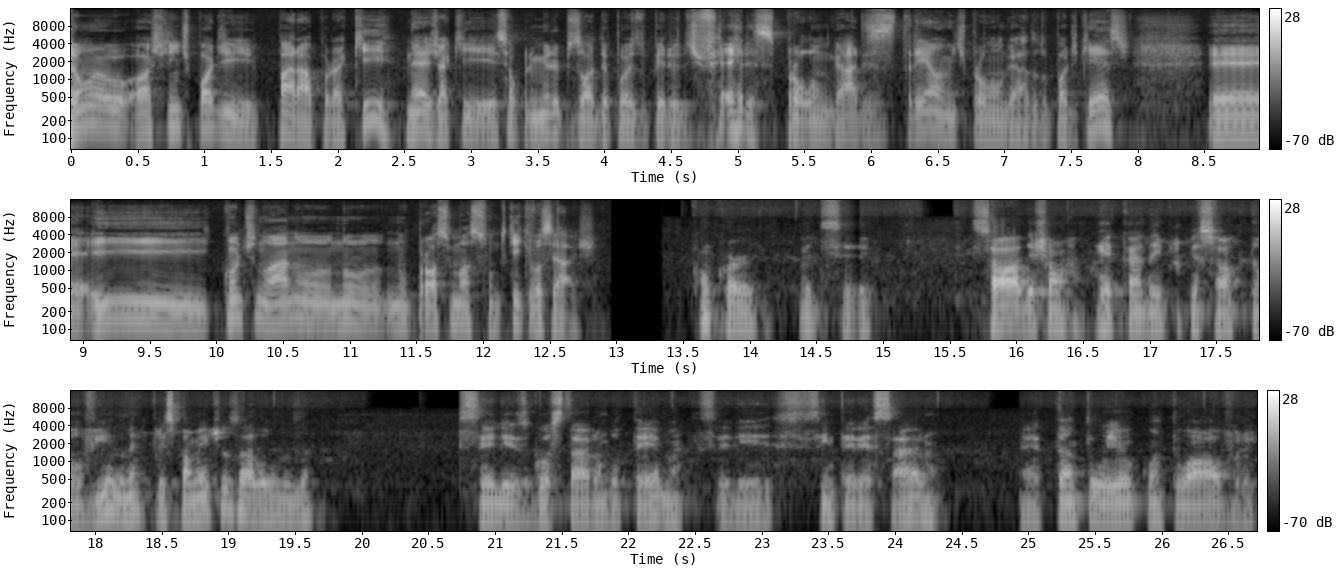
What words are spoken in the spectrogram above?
então eu acho que a gente pode parar por aqui, né? Já que esse é o primeiro episódio depois do período de férias prolongado, extremamente prolongado do podcast é, e continuar no, no, no, próximo assunto. O que, que você acha? Concordo, pode ser. Só deixar um recado aí pro pessoal que está ouvindo, né? Principalmente os alunos, né? Se eles gostaram do tema, se eles se interessaram, é, tanto eu quanto o Álvaro,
